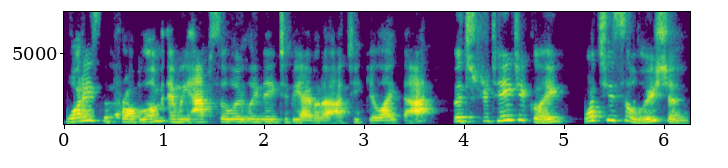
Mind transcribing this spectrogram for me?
what is the problem? And we absolutely need to be able to articulate that. But strategically, what's your solution?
